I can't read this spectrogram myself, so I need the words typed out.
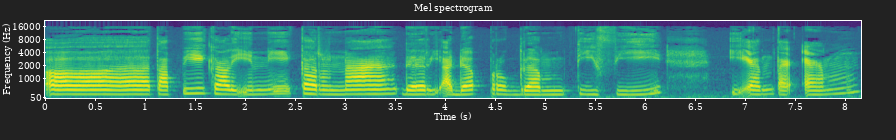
Uh, tapi kali ini karena dari ada program TV INTM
